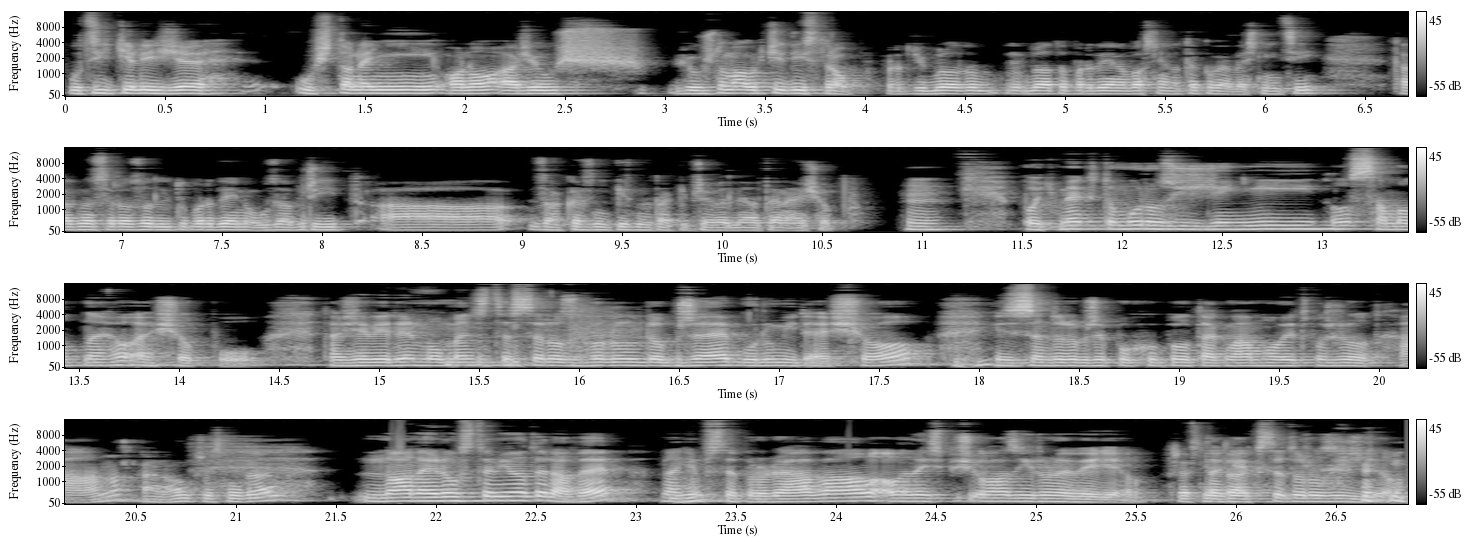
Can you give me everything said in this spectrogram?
ucítili, že už to není ono a že už, že už to má určitý strop, protože bylo to, byla to prodejna vlastně na takové vesnici, tak jsme se rozhodli tu prodejnu uzavřít a zákazníky jsme taky převedli na ten e-shop. Hmm. Pojďme k tomu rozjíždění toho samotného e-shopu. Takže v jeden moment jste se rozhodl, dobře, budu mít e-shop, hmm. jestli jsem to dobře pochopil, tak vám ho vytvořil Tchán. Ano, přesně tak. No a najednou jste měl teda web, na něm mhm. jste prodával, ale nejspíš o vás nikdo nevěděl. Přesně tak, tak. jak jste to rozjížděl?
